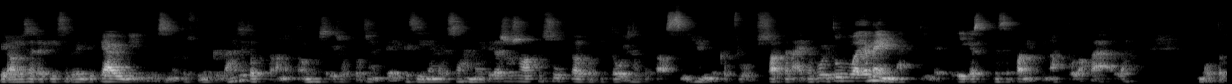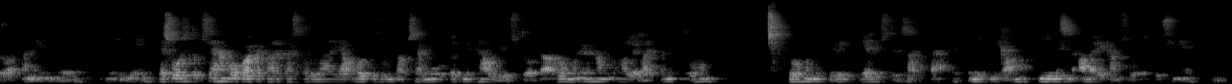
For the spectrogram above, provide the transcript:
virallisen rekisteröinti käy, niin, sanotusti, niin kyllähän se totta on, että onhan se iso prosentti. Eli siinä mielessä meidän pitäisi osata suhtautua toisaalta taas siihen niin flunssaan, että näitä voi tulla ja mennäkin, et, eikä sitten se paniikkinappula päällä. Mutta tuota, niin, niin, niin, niin. Ja suosituksiahan koko ajan tarkastellaan ja hoitosuuntauksia ja. Että nythän oli just tuota, Luomajohan oli laittanut tuohon, tuohon nyt linkkiä just että, että nyt mikä on viimeisin Amerikan suositus, niin, niin,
